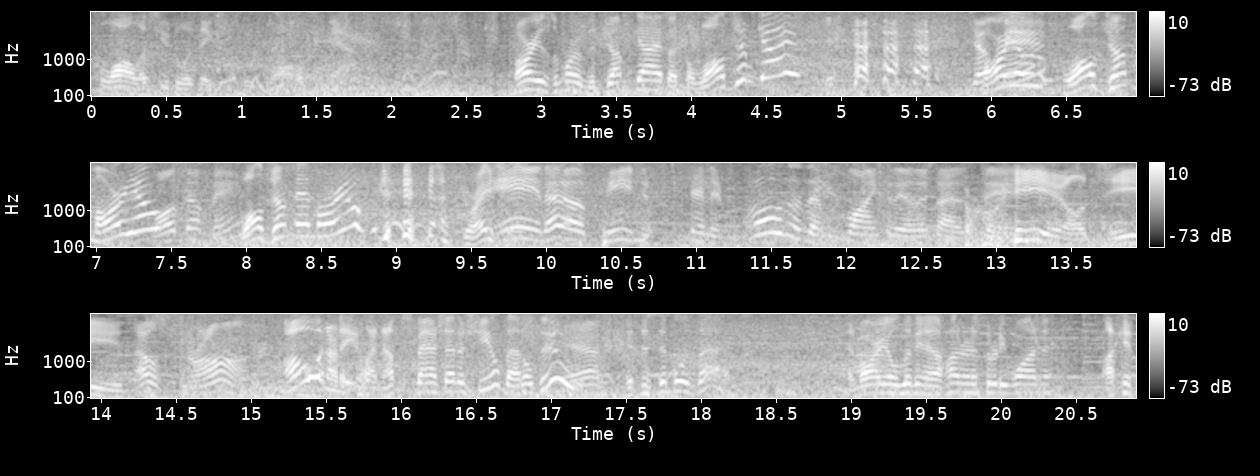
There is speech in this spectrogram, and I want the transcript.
flawless utilization of these walls. Yeah. Mario's more of the jump guy, but the wall jump guy? Jump Mario, man. wall jump Mario? Wall jump man. Wall jump man Mario? Gracious. Dang, that OP just sending both of them flying to the other side of the stage. Real, jeez. That was strong. Oh, and an up smash out of shield, that'll do. Yeah. It's as simple as that. And Mario living at 131. I can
